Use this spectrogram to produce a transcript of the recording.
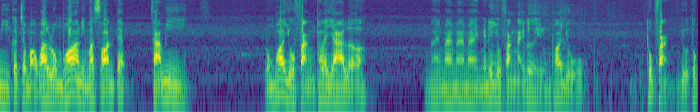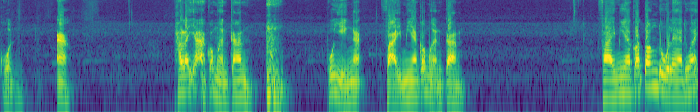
มีก็จะบอกว่าหลวงพ่อนี่มาสอนแต่สามี หลวงพ่ออยู่ฝั่งภรรยาเหรอ ไม่ไม่ไม่ไม่ไม่ได้อยู่ฝั่งไหนเลย หลวงพ่ออยู่ ทุกฝั่งอยู่ทุกคนอะภรรยาก็เหมือนกัน ผู้หญิงอะ ฝ่ายเมียก็เหมือนกัน ฝ่ายเมียก็ต้องดูแลด้วย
